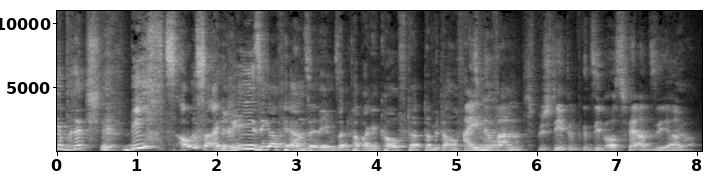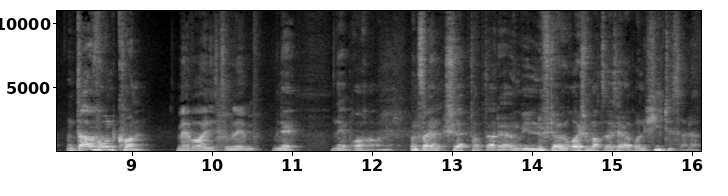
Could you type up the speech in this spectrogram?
ihm drin steht. Nichts außer ein riesiger Fernseher, den sein Papa gekauft hat, damit er aufhört. zu Eine. Wand besteht im Prinzip aus Fernseher. Ja. Und da wohnt Con. Mehr brauche ich nicht zum Leben. Nee. Nee, braucht er auch nicht. Und sein Schlepptop da, der irgendwie Lüftergeräusche macht, so als hätte er Bronchitis, Alter.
